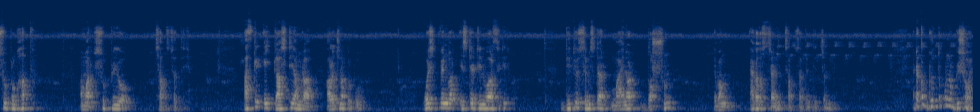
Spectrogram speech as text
সুপ্রভাত, আমার সুপ্রিয় ছাত্রছাত্রী। আজকের এই ক্লাসটি আমরা আলোচনা করব ওয়েস্ট বেঙ্গল স্টেট ইউনিভার্সিটির দ্বিতীয় সেমিস্টার মাইনর দর্শন এবং একাদশ শ্রেণির ছাত্রছাত্রীদের জন্য। এটা খুব গুরুত্বপূর্ণ বিষয়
